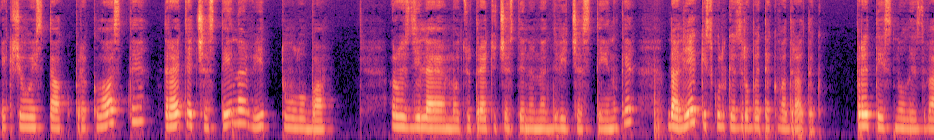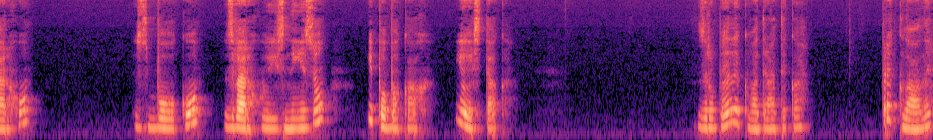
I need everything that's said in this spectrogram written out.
якщо ось так прикласти, третя частина від тулуба. Розділяємо цю третю частину на дві частинки. Далі, як із кульки зробити квадратик? Притиснули зверху, збоку, зверху і знизу, і по боках. І ось так зробили квадратика, приклали,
